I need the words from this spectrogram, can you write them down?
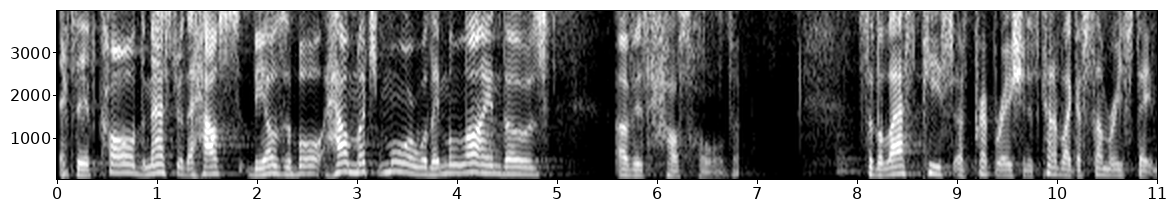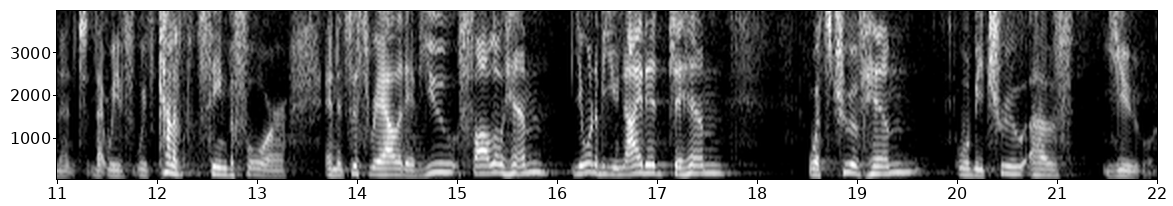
If they have called the master of the house Beelzebul, how much more will they malign those of his household? So, the last piece of preparation is kind of like a summary statement that we've, we've kind of seen before. And it's this reality of you follow him, you want to be united to him. What's true of him will be true of you.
